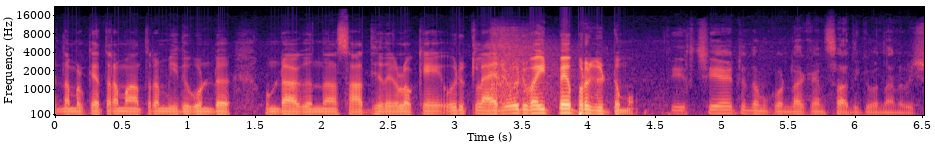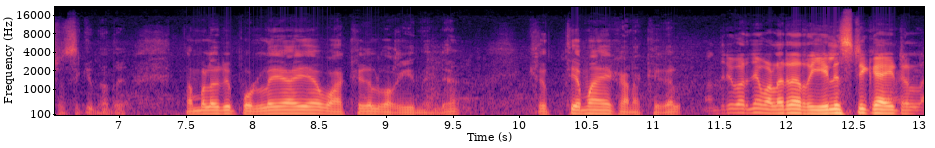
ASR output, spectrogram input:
നമുക്ക് എത്രമാത്രം ഇതുകൊണ്ട് ഉണ്ടാകുന്ന സാധ്യതകളൊക്കെ ഒരു ക്ലാരി ഒരു വൈറ്റ് പേപ്പർ കിട്ടുമോ? തീർച്ചയായിട്ടും നമുക്ക് ഉണ്ടാക്കാൻ സാധിക്കുമെന്നാണ് വിശ്വസിക്കുന്നത്. നമ്മളൊരു പൊള്ളയായ വാക്കുകൾ പറയുന്നില്ല. കൃത്യമായ കണക്കുകൾ. മന്ത്രി പറഞ്ഞ വളരെ റിയലിസ്റ്റിക് ആയിട്ടുള്ള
